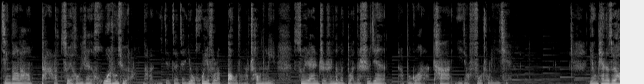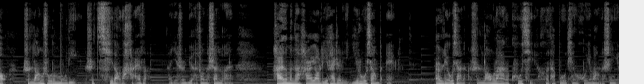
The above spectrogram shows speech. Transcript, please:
金刚狼打了最后一针，豁出去了。啊，这这这又恢复了暴种的超能力，虽然只是那么短的时间啊，不过他已经付出了一切。影片的最后是狼叔的墓地，是祈祷的孩子啊，也是远方的山峦。孩子们呢，还是要离开这里，一路向北，而留下的是劳拉的哭泣和他不停回望的身影。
